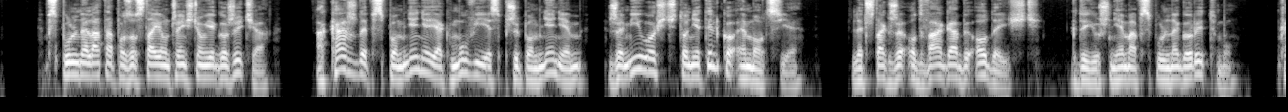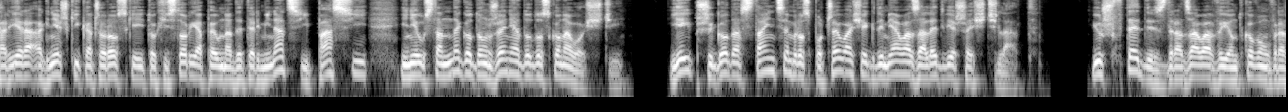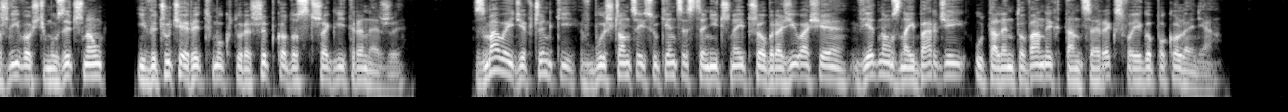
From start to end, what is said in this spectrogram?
wspólne lata pozostają częścią jego życia, a każde wspomnienie, jak mówi, jest przypomnieniem, że miłość to nie tylko emocje, lecz także odwaga, by odejść, gdy już nie ma wspólnego rytmu. Kariera Agnieszki Kaczorowskiej to historia pełna determinacji, pasji i nieustannego dążenia do doskonałości. Jej przygoda z tańcem rozpoczęła się, gdy miała zaledwie sześć lat. Już wtedy zdradzała wyjątkową wrażliwość muzyczną i wyczucie rytmu, które szybko dostrzegli trenerzy. Z małej dziewczynki w błyszczącej sukience scenicznej przeobraziła się w jedną z najbardziej utalentowanych tancerek swojego pokolenia.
